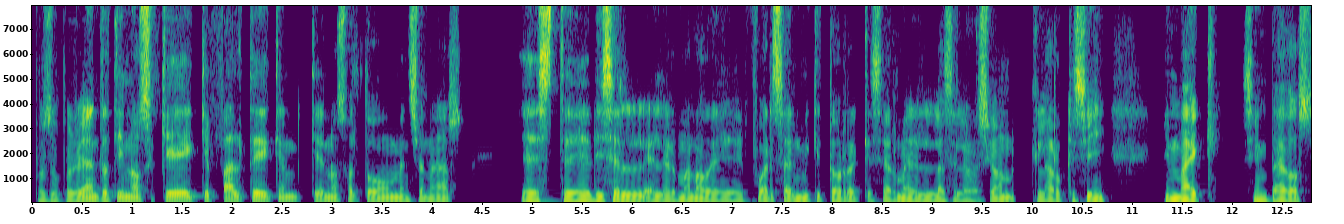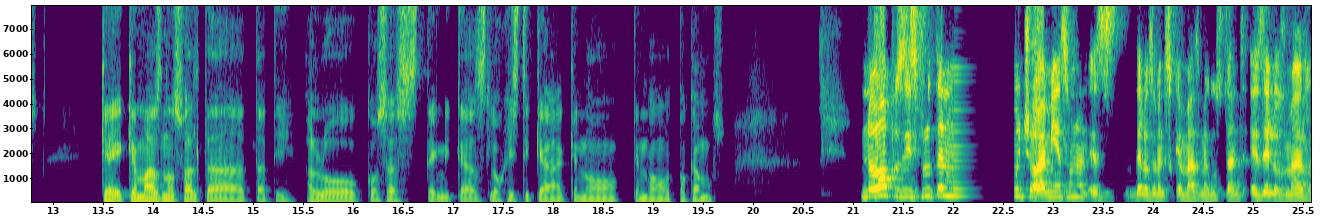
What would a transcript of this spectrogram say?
pues súper bien, Tati, no sé qué, qué falte, qué, nos faltó mencionar. Este, dice el, el, hermano de fuerza, el Miki Torre, que se arme la celebración. Claro que sí. Mi Mike, sin pedos. ¿Qué, más nos falta, Tati? ¿Algo, cosas técnicas, logística que no, que no tocamos? No, pues disfruten mucho. A mí es, uno, es de los eventos que más me gustan. Es de los más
